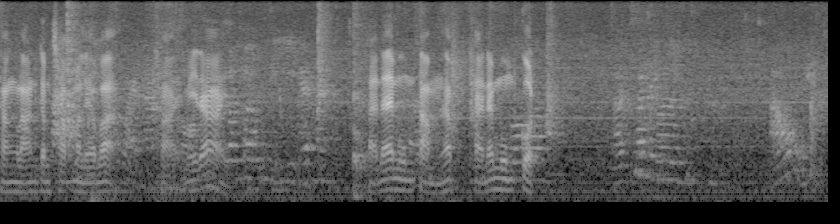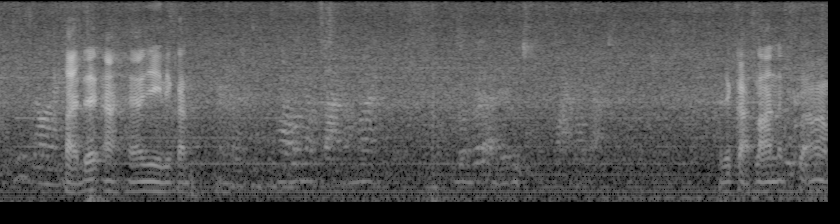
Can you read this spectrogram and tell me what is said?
ทางร้านกำชับมาแล้วว่าขายไม่ได้เราเติมสีอีกได้ไหมถ่ายได้มุมต่ำนะครับ ถ่ายได้มุมกด เอาที่มือเอานิดหน่อย ถ่ายได้อะให้ยิงดีกันอ่าเอาน้ำตาลน้ำมันดูด้วยอันนี้หวานกว่าบรรยากาศร้านนะครับ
